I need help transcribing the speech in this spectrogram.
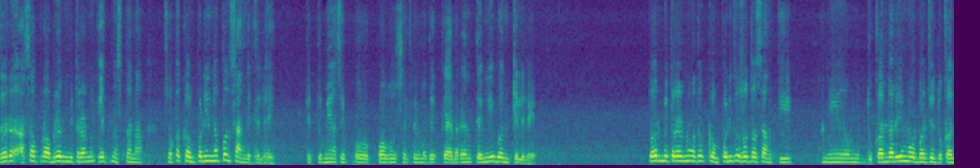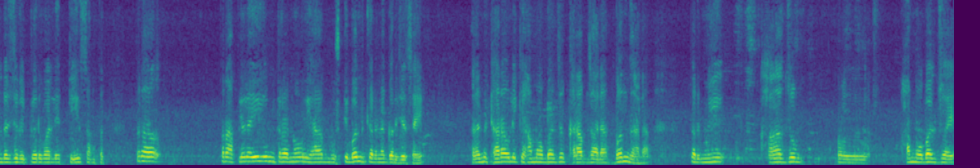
जर असा प्रॉब्लेम मित्रांनो येत नसताना स्वतः कंपनीनं पण सांगितलेलं आहे. की तुम्ही असे पॉपअप सेल्फीमध्ये कॅमेरा त्यांनी बंद केलेले आहे तर मित्रांनो आता कंपनीचं स्वतः सांगते आणि दुकानदारही मोबाईलचे दुकानदार जे रिपेअरवाले तेही सांगतात. तर तर आपल्यालाही मित्रांनो ह्या गोष्टी बंद करणं गरजेचं आहे. आता मी ठरवले की हा मोबाईल जर खराब झाला बंद झाला तर मी हा जो हा मोबाईल जो आहे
